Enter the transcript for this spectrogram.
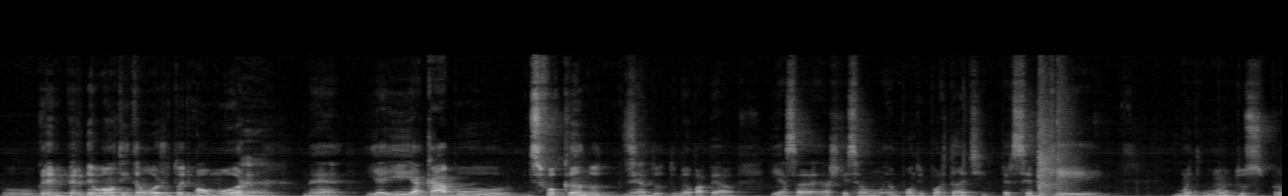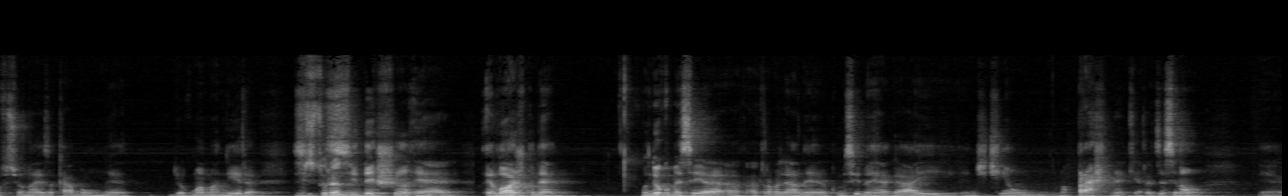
o Grêmio perdeu ontem, então hoje eu estou de mau humor. É. Né? E aí acabo desfocando né, do, do, meu papel. E essa, eu acho que esse é um, é um ponto importante. Percebo que muito, muitos profissionais acabam, né, de alguma maneira, Misturando. se, se deixando. É, é lógico, né? Quando eu comecei a, a, trabalhar, né, eu comecei no RH e a gente tinha um, uma praxe, né, que era dizer assim, não, é,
